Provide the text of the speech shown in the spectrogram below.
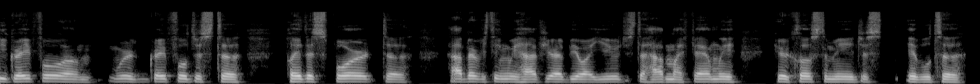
be grateful. Um, we're grateful just to play this sport, to have everything we have here at BYU, just to have my family here close to me, just able to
